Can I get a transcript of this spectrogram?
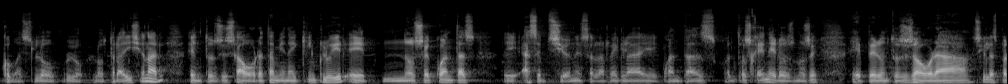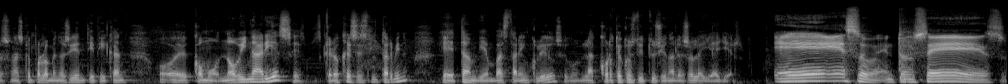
como es lo, lo- lo tradicional, entonces ahora también hay que incluir no sé cuántas eh, acepciones a la regla, eh, cuántas, cuántos géneros, no sé, eh, pero entonces ahora si las personas que por lo menos se identifican eh, como no binarias, creo que ese es el término, eh, también va a estar incluido según la Corte Constitucional, eso leí ayer. Eso, entonces,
